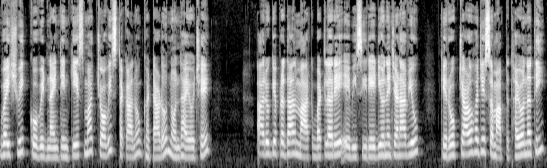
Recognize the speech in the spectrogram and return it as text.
વૈશ્વિક કોવિડ નાઇન્ટીન કેસમાં ચોવીસ ટકાનો ઘટાડો નોંધાયો છે. આરોગ્ય પ્રધાન માર્ક બટલરે એબીસી રેડિયોને જણાવ્યું કે રોગચાળો હજી સમાપ્ત થયો નથી.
